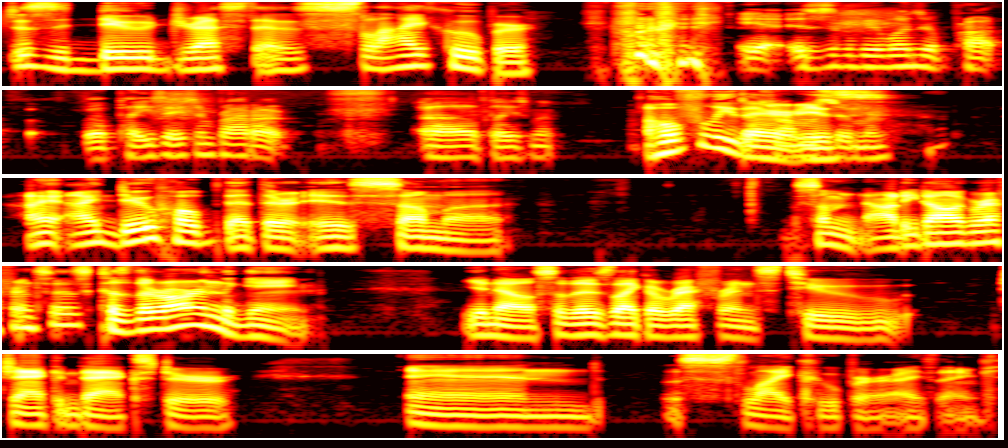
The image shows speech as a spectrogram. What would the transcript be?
just a dude dressed as Sly Cooper. Yeah, it's just gonna be a bunch of pro- uh, PlayStation product uh placement. Hopefully, That's there is. assuming. I I do hope that there is some uh some Naughty Dog references because there are in the game. You know, so there's like a reference to Jak and Daxter and Sly Cooper. I think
